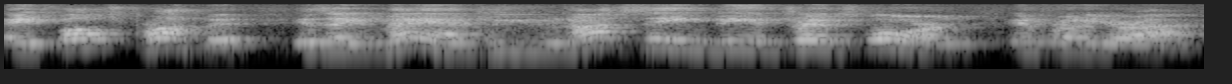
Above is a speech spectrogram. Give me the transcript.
a false prophet is a man who you're not seeing being transformed in front of your eyes.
